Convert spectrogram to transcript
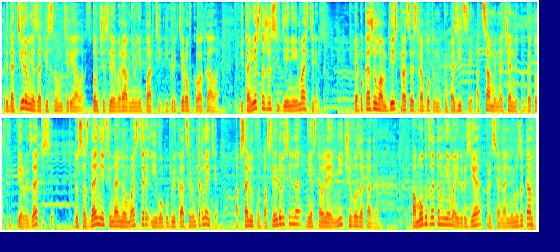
редактирование записанного материала, в том числе выравнивание партий и корректировка вокала, и, конечно же, сведение и мастеринг. Я покажу вам весь процесс работы над композицией от самой начальной подготовки к первой записи до создания финального мастера и его публикации в интернете, абсолютно последовательно, не оставляя ничего за кадром. Помогут в этом мне мои друзья, профессиональные музыканты.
